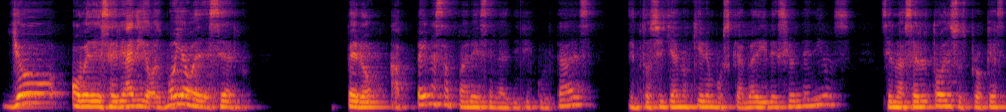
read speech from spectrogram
yo obedeceré a Dios, voy a obedecerlo. Pero apenas aparecen las dificultades, entonces ya no quieren buscar la dirección de Dios, sino hacerlo todo en sus propias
